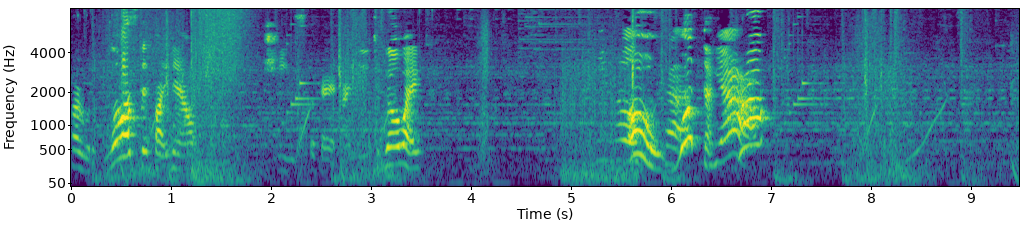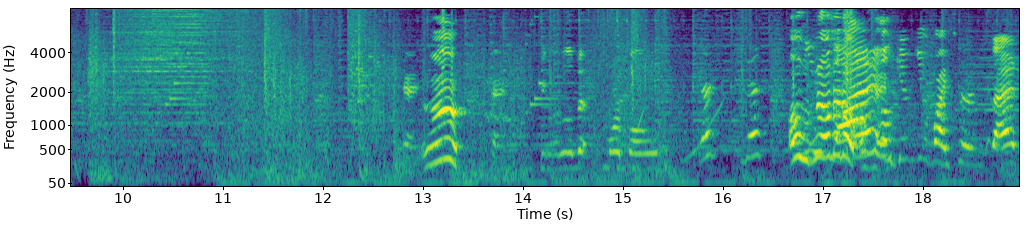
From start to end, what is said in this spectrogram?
I would have lost it by now. Jeez. Okay, I need to go away. Oh, oh okay. what the Yeah. crap? Okay. Ugh. Okay. Being a little bit more bold. That's, that's Oh no no no. die, Okay. I'll give you my turn. That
